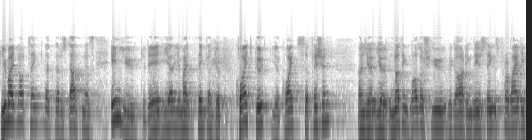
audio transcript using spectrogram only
You might not think that there is darkness in you today here. You might think that you're quite good, you're quite sufficient, and you, you, nothing bothers you regarding these things, providing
